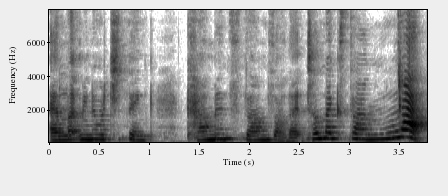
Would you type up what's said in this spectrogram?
And let me know what you think. Comments, thumbs, all that. Till next time. Mwah!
